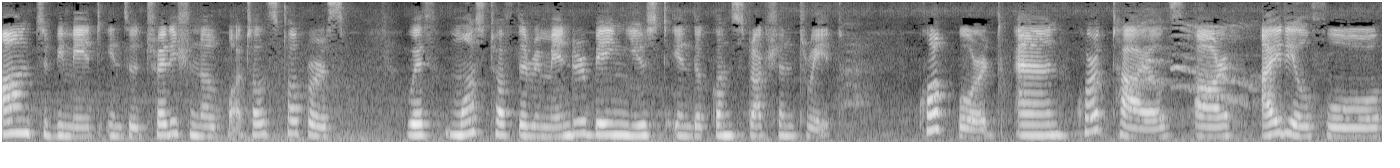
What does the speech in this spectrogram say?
on to be made into traditional bottle stoppers, with most of the remainder being used in the construction trade. Corkboard and cork tiles are ideal for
